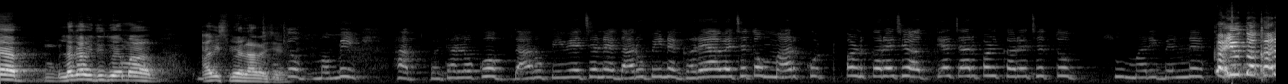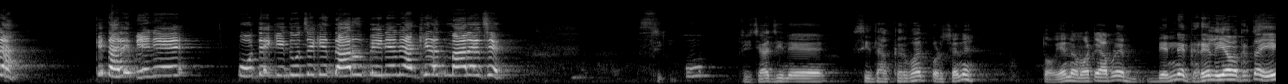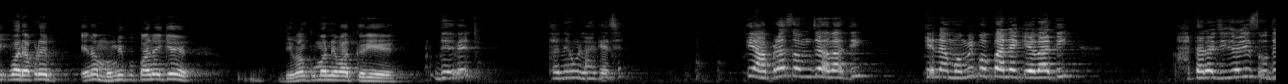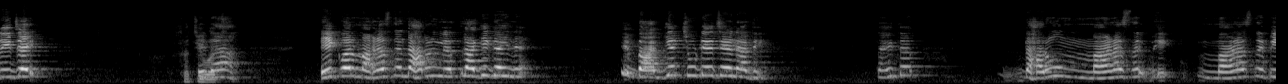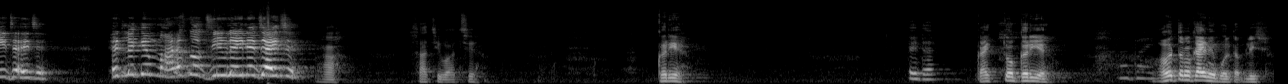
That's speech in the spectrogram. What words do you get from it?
લગાવી દીધું એમાં આવી સ્મેલ આવે છે. તો મમ્મી હા બધા લોકો દારૂ પીવે છે ને દારૂ પીને ઘરે આવે છે તો મારકુટ પણ કરે છે અત્યાચાર પણ કરે છે તો શું મારી બેનને કહ્યું તો ખરા કે તારી બેને પોતે કીધું છે કે એને આખી રાત મારે છે. હું? જીજાજીને સીધા કરવા જ પડશે ને? તો એના માટે આપણે બેનને ઘરે લઈ આવવા કરતાં એકવાર આપણે એના મમ્મી પપ્પાને કે દેવાંગકુમારને વાત કરીએ. દેવેન તને એવું લાગે છે કે આપણા સમજાવવાથી કે એના મમ્મી પપ્પાને કહેવાથી આ તારા જીજાજી સુધરી જાય? સાચી વાત. એકવાર માણસને દારૂની લત લાગી ગઈ ને એ ભાગ્ય જ છૂટે છે એનાથી. નહીંતર દારૂ માણસને પી માણસને પી જાય છે. એટલે કે માણસનો જીવ લઈને જાય છે. હા સાચી વાત છે. કરીએ. બેટા. કાંઈક તો કરીએ. હવે તમે કાંઈ નહીં બોલતા પ્લીઝ.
